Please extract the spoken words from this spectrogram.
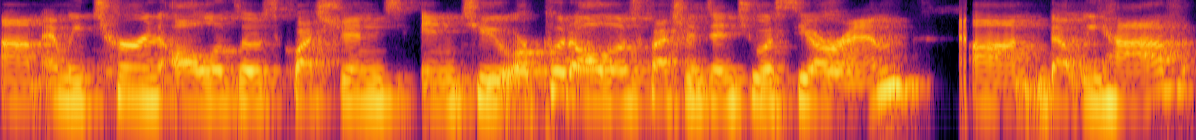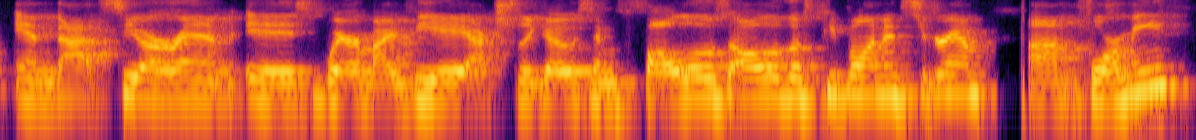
Um, and we turn all of those questions into, or put all those questions into a CRM um, that we have. And that CRM is where my VA actually goes and follows all of those people on Instagram um, for me.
